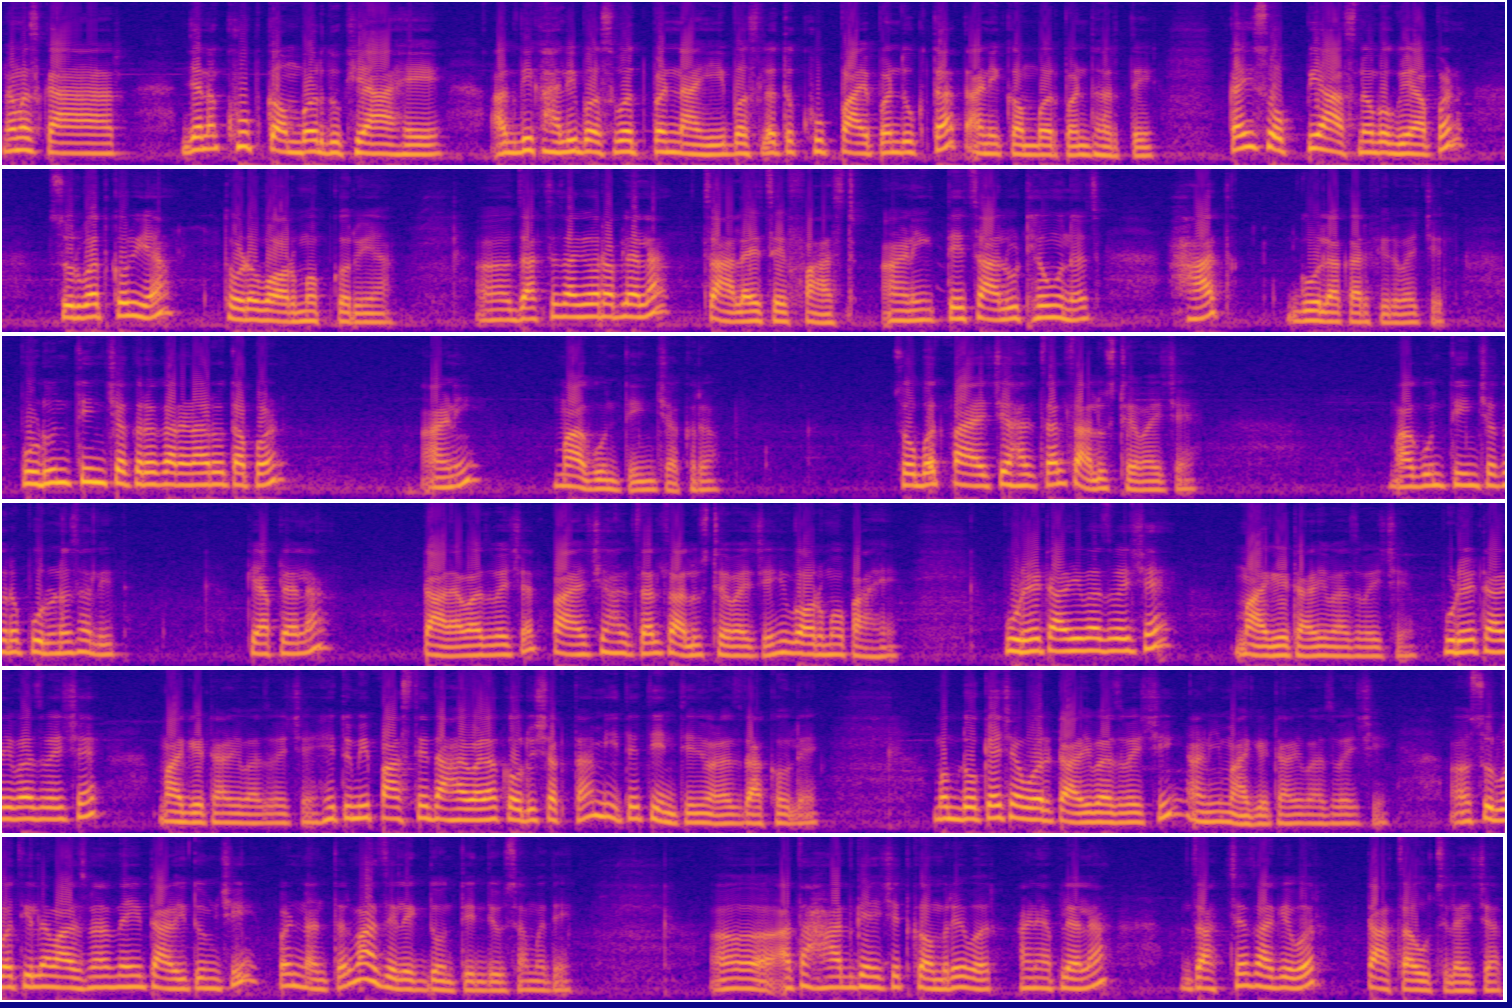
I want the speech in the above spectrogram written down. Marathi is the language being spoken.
नमस्कार. ज्यांना खूप कंबर दुखी आहे अगदी खाली बसवत पण नाही बसलं तर खूप पाय पण दुखतात आणि कंबर पण धरते. काही सोपी आसनं बघूया आपण. सुरुवात करूया थोडं वॉर्मअप करूया. जागच्या जागेवर आपल्याला चालायचं आहे फास्ट आणि ते चालू ठेवूनच हात गोलाकार फिरवायचे पुढून तीन चक्र करणार आहोत आपण आणि मागून तीन चक्र. सोबत पायाची हालचाल चालूच ठेवायची मागून तीन चक्र पूर्ण झालीत. की आपल्याला टाळ्या वाजवायच्यात पायाची हालचाल चालूच ठेवायची ही वॉर्मअप आहे. पुढे टाळी वाजवायचे मागे टाळी वाजवायचे. पुढे टाळी वाजवायचे मागे टाळी वाजवायचे. हे तुम्ही पाच ते दहा वेळा करू शकता मी इथे तीन तीन वेळाच दाखवलं. आहे मग डोक्याच्या वर टाळी वाजवायची आणि मागे टाळी वाजवायची. सुरुवातीला वाजणार नाही टाळी तुमची पण नंतर वाजेल एक दोन तीन दिवसामध्ये. आता हात घ्यायचेत कमरेवर आणि आपल्याला जागच्या जागेवर टाचा उचलायच्यात.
